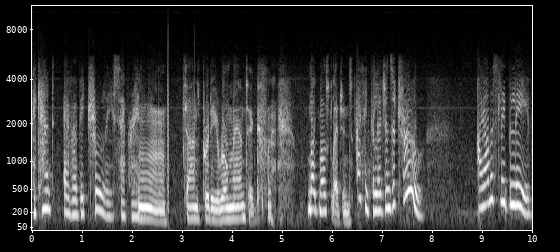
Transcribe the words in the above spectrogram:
they can't ever be truly separated. Hmm. Sounds pretty romantic. like most legends. I think the legends are true. I honestly believe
